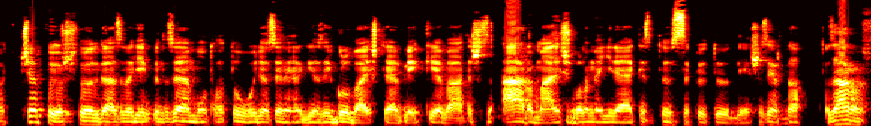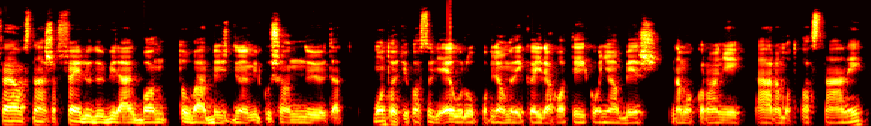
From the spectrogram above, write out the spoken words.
A cseppfolyós földgázra egyébként az elmondható, hogy az energia az egy globális termékké vált, és az áramál is valamennyire elkezdett összekötődni, és azért az áram felhasználása fejlődő világban tovább is dinamikusan nő. Tehát mondhatjuk azt, hogy Európa vagy Amerika ide hatékonyabb, és nem akar annyi áramot használni,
